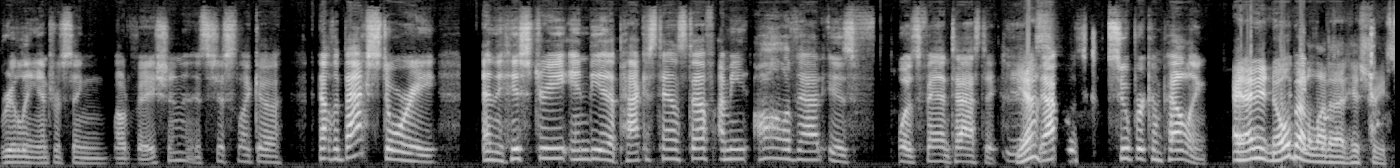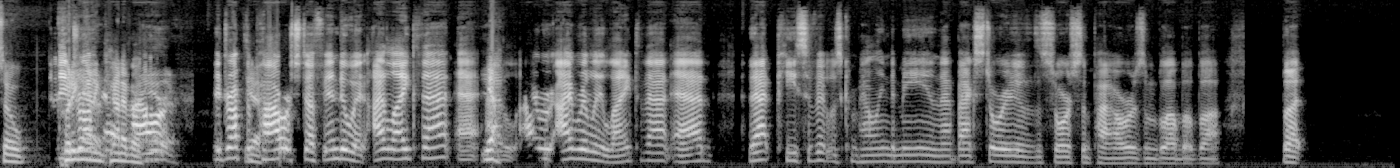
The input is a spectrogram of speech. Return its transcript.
really interesting motivation, it's just like a now the backstory and the history, India, Pakistan stuff. I mean, all of that is was fantastic. Yeah. That was super compelling. and I didn't know about a lot of that history, so putting that in kind of a power- Yeah. They dropped the Yeah. power stuff into it. I like that. I, Yeah. I, I, I really liked that ad. That piece of it was compelling to me, and that backstory of the source of powers and blah blah blah. But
